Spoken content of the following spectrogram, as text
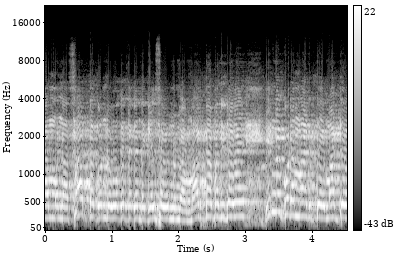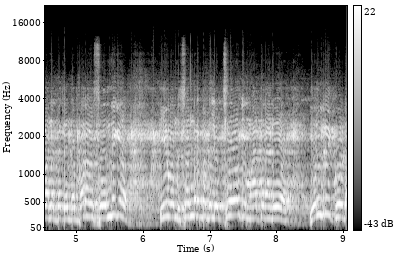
ನಮ್ಮನ್ನ ಸಾಥ್ ತಗೊಂಡು ಹೋಗತಕ್ಕಂಥ ಕೆಲಸವನ್ನು ನಾವು ಮಾಡ್ತಾ ಬಂದಿದ್ದೇವೆ. ಇನ್ನು ಕೂಡ ಮಾಡುತ್ತೇವೆ ಮಾಡ್ತೇವೆ ಅನ್ನತಕ್ಕಂಥ ಭರವಸೆಯೊಂದಿಗೆ ಈ ಒಂದು ಸಂದರ್ಭದಲ್ಲಿ ಹೆಚ್ಚಾಗಿ ಮಾತನಾಡಿ ಎಲ್ಲರಿಗೂ ಕೂಡ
